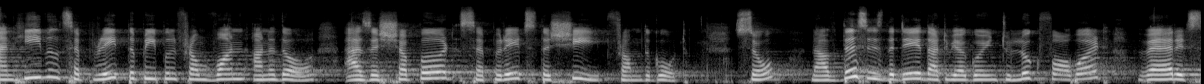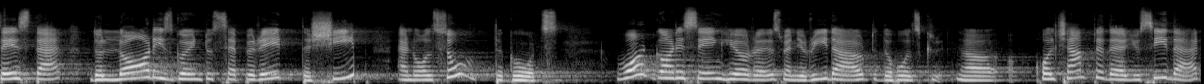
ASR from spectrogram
and he will separate the people from one another as a shepherd separates the sheep from the goat. So, now this is the day that we are going to look forward where it says that the Lord is going to separate the sheep and also the goats. What God is saying here is when you read out the whole, uh, whole chapter there, you see that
